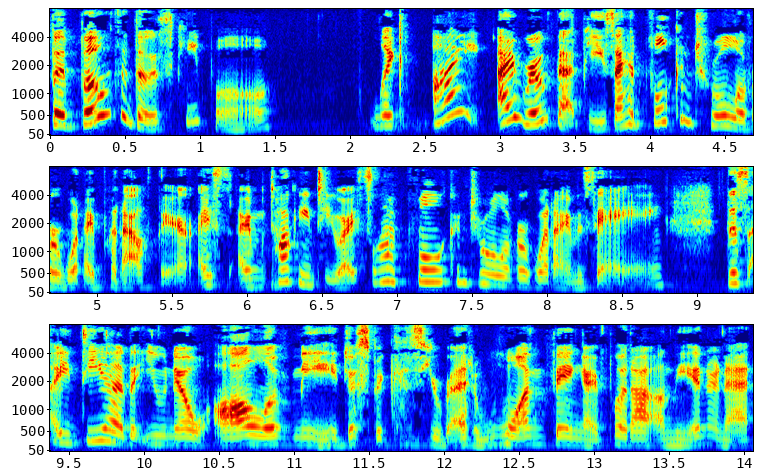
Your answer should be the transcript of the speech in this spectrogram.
But both of those people, like I, I wrote that piece. I had full control over what I put out there. I, I'm talking to you. I still have full control over what I'm saying. This idea that you know all of me just because you read one thing I put out on the internet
